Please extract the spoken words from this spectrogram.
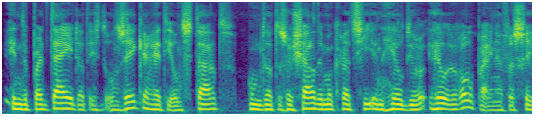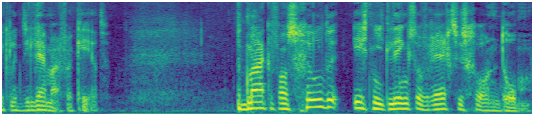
in de partij, dat is de onzekerheid die ontstaat... omdat de sociaaldemocratie in heel, heel Europa in een verschrikkelijk dilemma verkeert. Het maken van schulden is niet links of rechts, is gewoon dom.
